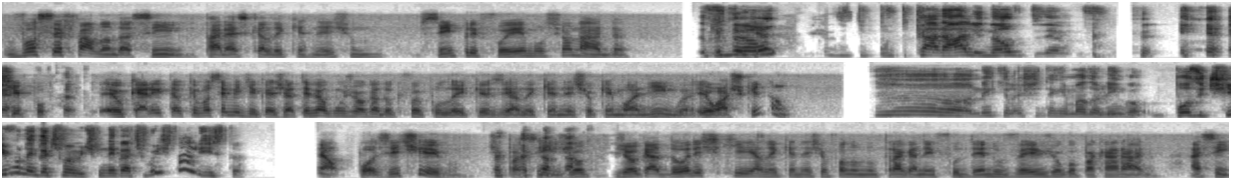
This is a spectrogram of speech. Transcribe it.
você falando assim, parece que a Laker Nation sempre foi emocionada. Tipo, Não, já- caralho, não. Tipo, eu quero então que você me diga, já teve algum jogador que foi pro Lakers e a Laker Nation queimou a língua? Eu acho que não. Ah, nem que o Lush tenha queimado a língua. Positivo ou negativamente? Que negativo a gente tá na lista. Não, positivo. Tipo assim, jo- jogadores que a Nation falou não traga nem fudendo, veio e jogou pra caralho. Assim,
